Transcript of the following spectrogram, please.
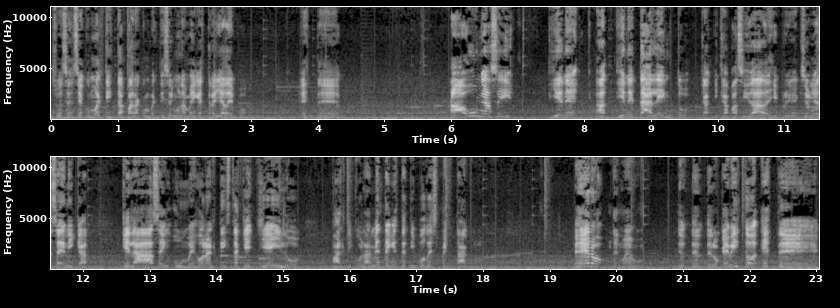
su esencia como artista para convertirse en una mega estrella de pop. Este, aún así, tiene, tiene talento y capacidades y proyección escénica que la hacen un mejor artista que J-Lo, particularmente en este tipo de espectáculo. Pero, de nuevo, de, lo que he visto, este, e,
